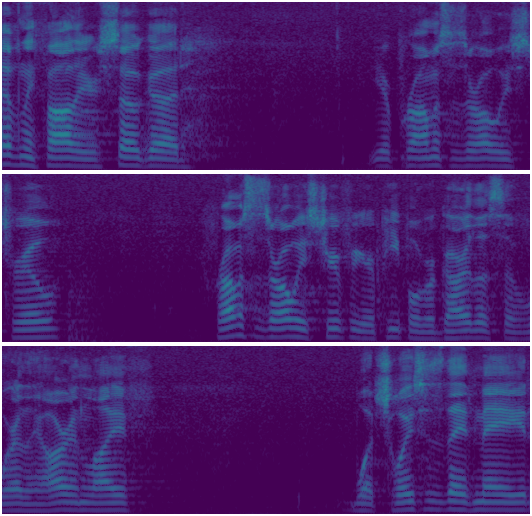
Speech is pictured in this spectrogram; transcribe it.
Heavenly Father, you're so good. Your promises are always true. Promises are always true for your people, regardless of where they are in life, what choices they've made,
